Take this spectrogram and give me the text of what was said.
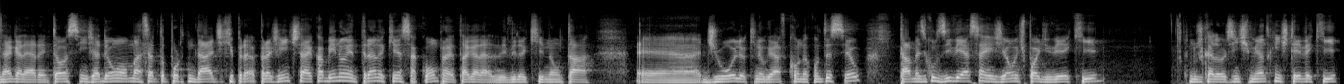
né, galera? Então, assim, já deu uma, certa oportunidade aqui pra, pra gente, tá? Eu acabei não entrando aqui nessa compra, tá, galera? Devido a que não tá é, de olho aqui no gráfico quando aconteceu, tá? Mas, inclusive, essa região a gente pode ver aqui no indicador de sentimento que a gente teve aqui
